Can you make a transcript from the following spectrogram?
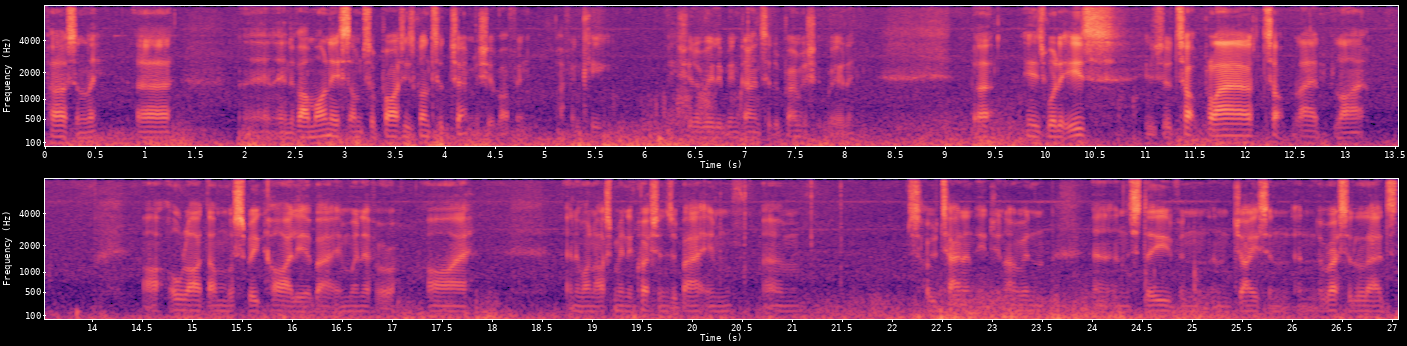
personally. Uh, and, and, if I'm honest, I'm surprised he's gone to the Championship. I think I think he he should have really been going to the Premiership, really. But here's what it is. He's a top player, top lad. Like all I've done was speak highly about him whenever I anyone asked me any questions about him. Um, so talented, you know, and and, Steve and, and, Jason and the rest of the lads,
